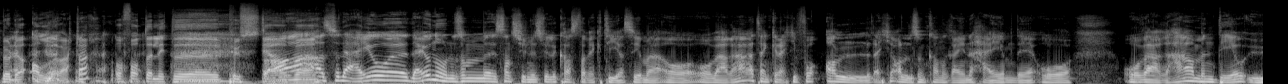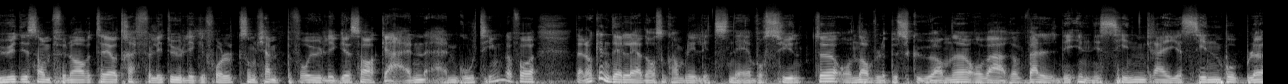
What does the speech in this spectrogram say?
burde alle vært der? Og fått et lite pust av Ja, av altså det er, jo, det er jo noen som sannsynligvis ville kasta vekk tida si med å, å være her. Jeg tenker Det er ikke for alle Det er ikke alle som kan regne hjem det å, å være her, men det å ut i samfunnet av og til og treffe litt ulike folk som kjemper for ulike saker, er en, er en god ting. da, For det er nok en del ledere som kan bli litt sneversynte og navlebeskuende og være veldig inni sin greie, sin boble,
